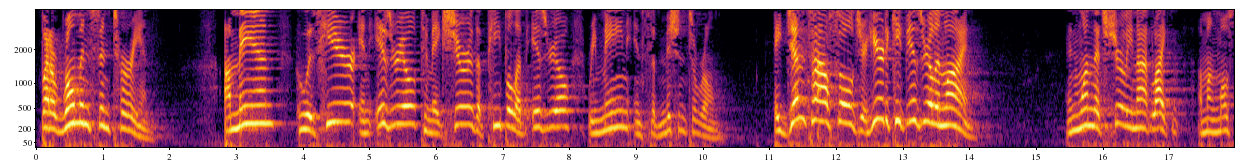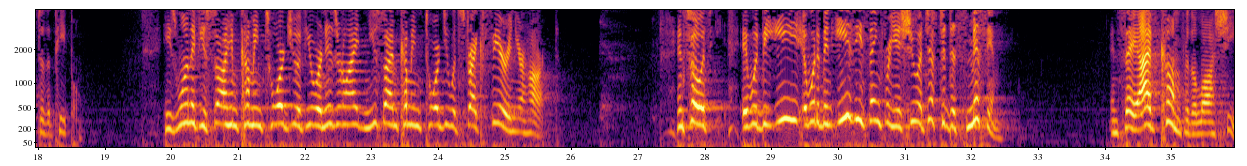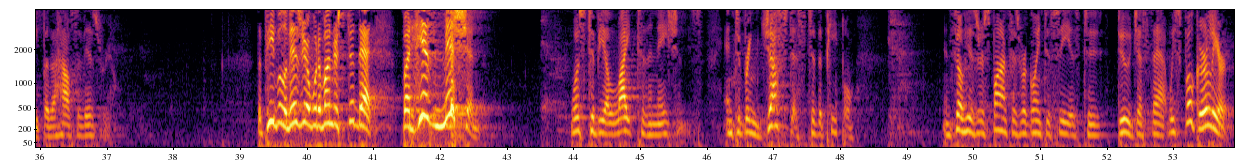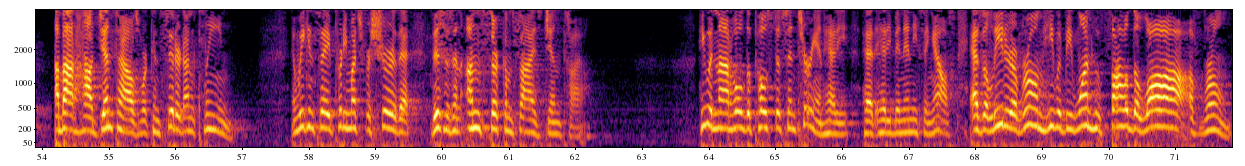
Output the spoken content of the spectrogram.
but a Roman centurion. A man who is here in Israel to make sure the people of Israel remain in submission to Rome. A Gentile soldier here to keep Israel in line. And one that's surely not liked among most of the people. He's one, if you saw him coming toward you, if you were an Israelite and you saw him coming toward you, would strike fear in your heart. And so it's, it would be, e- it would have been easy thing for Yeshua just to dismiss him and say, I've come for the lost sheep of the house of Israel. The people of Israel would have understood that, but his mission was to be a light to the nations and to bring justice to the people. And so his response, as we're going to see, is to do just that. We spoke earlier about how Gentiles were considered unclean. And we can say pretty much for sure that this is an uncircumcised Gentile. He would not hold the post of centurion had he, had, had he been anything else. As a leader of Rome, he would be one who followed the law of Rome.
